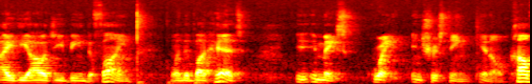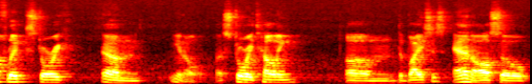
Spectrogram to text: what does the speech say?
ideology being defined. When they butt heads, it, it makes great, interesting, you know, conflict, story, um, you know, uh, storytelling um, devices, and also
